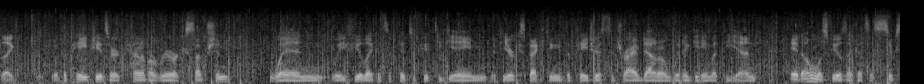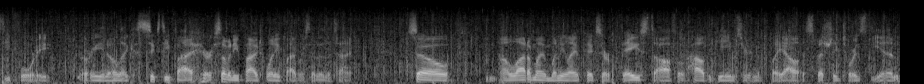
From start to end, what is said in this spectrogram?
like with the Patriots are kind of a rare exception when we feel like it's a 50-50 game. If you're expecting the Patriots to drive down and win a game at the end, it almost feels like it's a 60-40 or you know, like a 65 or 75-25% of the time. So a lot of my money line picks are based off of how the games are going to play out, especially towards the end.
